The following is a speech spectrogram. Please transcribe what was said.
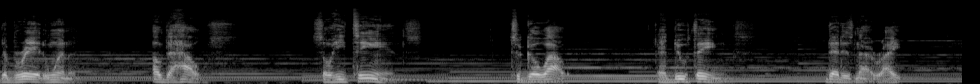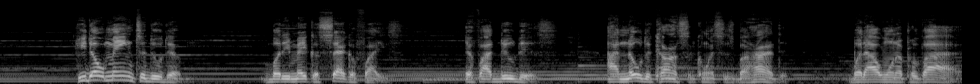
the breadwinner of the house. So he tends to go out and do things that is not right. He don't mean to do them, but he make a sacrifice. If I do this, I know the consequences behind it, but I want to provide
